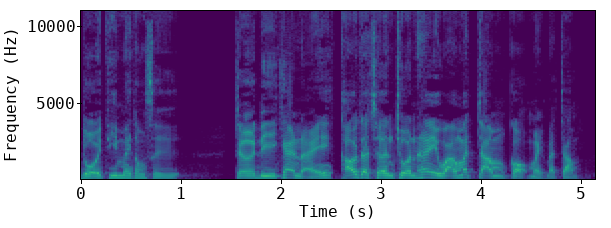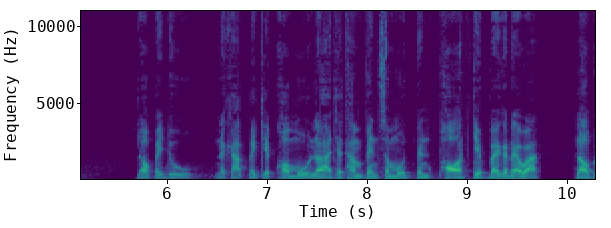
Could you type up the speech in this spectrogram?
โดยที่ไม่ต้องซื้อ เจอดีแค่ไหน เขาจะเชิญชวนให้วางมัดจำก็ไม่มัดจำเราไปดูนะครับ ไปเก็บข้อมูลแล้วอาจจะทำเป็นสมุดเป็น port เก็บไว้ก็ได้ว่า เราไป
